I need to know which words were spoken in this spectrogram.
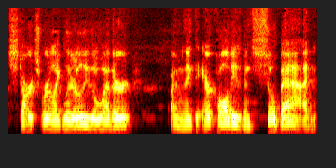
starts where like literally the weather, I mean, like the air quality has been so bad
